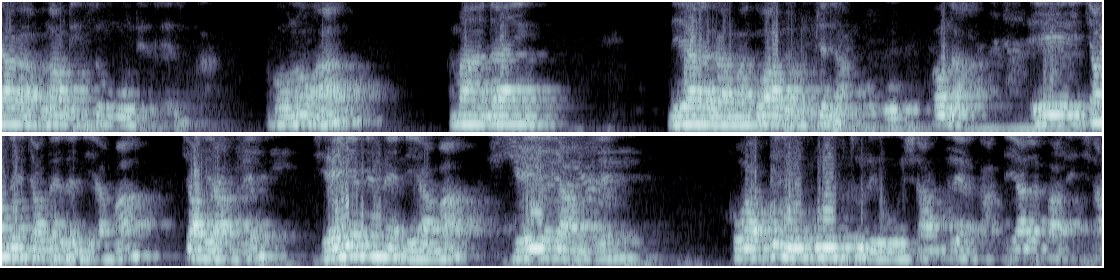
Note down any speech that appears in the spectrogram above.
ရားကဘယ်လောက်ထိစိုးမိုးနေတယ်လဲဆိုတာအကုန်လုံးကအမှန်တိုင်း နေရာတကာမှာသွားပြောလို့ဖြစ်တာမဟုတ်ဘူးဟုတ်လားအေးကြောင်းတဲ့ကြောင်းတဲ့တဲ့နေရာမှာကြောက်ရမယ်ရဲရဲတဲ့တဲ့နေရာမှာရဲရဲရမယ်ကိုကကိုယ်ကိုယ်သူတွေကိုရှာဖွေတဲ့အခါတရားဓမ္မတွေရှာ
